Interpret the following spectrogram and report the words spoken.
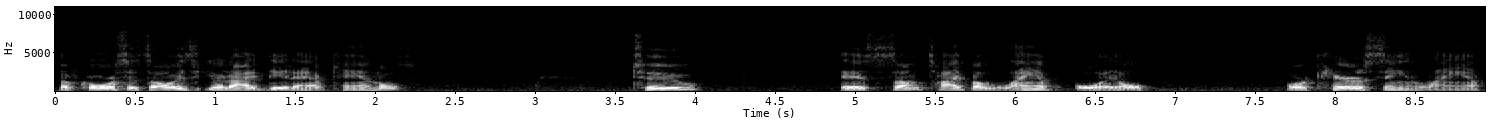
Of course, it's always a good idea to have candles. Two is some type of lamp oil or kerosene lamp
